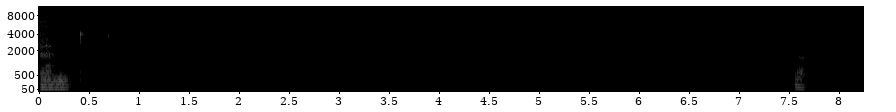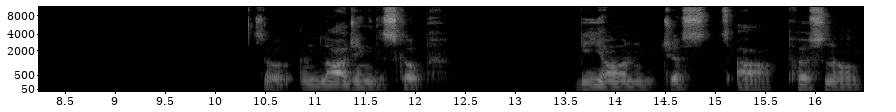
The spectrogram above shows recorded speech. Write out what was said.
and. So enlarging the scope beyond just our personal,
